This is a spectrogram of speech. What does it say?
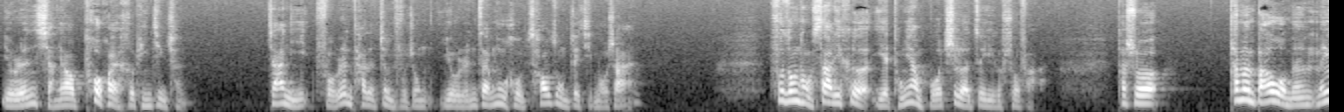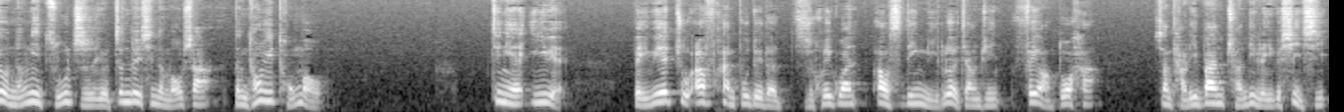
有人想要破坏和平进程。加尼否认他的政府中有人在幕后操纵这起谋杀案。副总统萨利赫也同样驳斥了这一个说法。他说：“他们把我们没有能力阻止有针对性的谋杀等同于同谋。”今年一月，北约驻阿富汗部队的指挥官奥斯汀·米勒将军飞往多哈，向塔利班传递了一个信息：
